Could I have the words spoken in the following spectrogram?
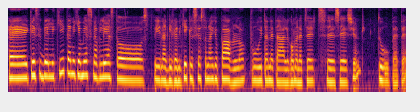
Ε, και στην τελική ήταν για μια συναυλία στο, στην Αγγλικανική Εκκλησία στον Άγιο Παύλο, που ήταν τα λεγόμενα church sessions του Πέπερ.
